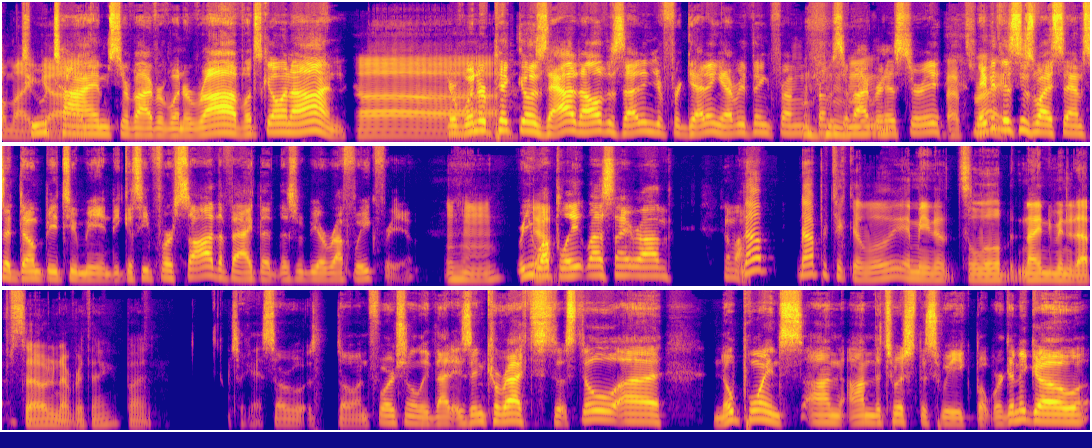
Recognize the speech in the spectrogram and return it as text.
Oh my god. two time Survivor winner. Rob, what's going on? Uh, Your winner pick goes out, and all of a sudden you're forgetting everything from from Survivor history. That's Maybe right. this is why Sam said don't be too mean because he foresaw the fact that this would be a rough week for you. Mm-hmm. Were you Yeah. up late last night, Rob? Come on. Not not particularly. I mean, it's a little bit ninety minute episode and everything, but It's okay. So so unfortunately that is incorrect. So still uh no points on on the TWISH this week, but we're gonna go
